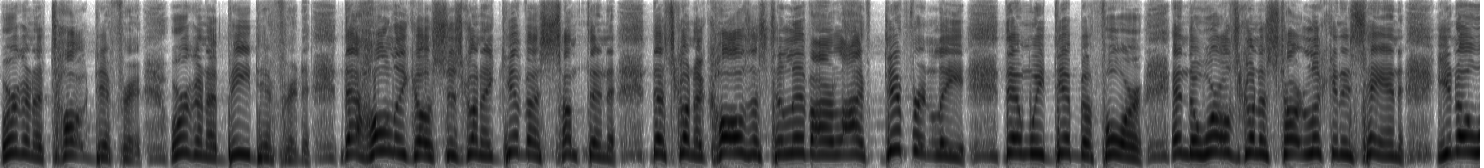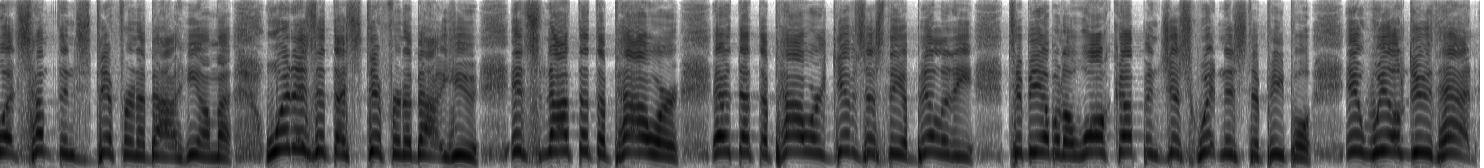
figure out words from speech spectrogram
We're going to talk different. We're going to be different. That Holy Ghost is going to give us something that's going to cause us to live our life differently than we did before. And the world's going to start looking and saying, you know what? Something's different about him. What is it that's different about you? It's not that the power uh, that the power gives us the ability to be able to walk up and just witness to people. It will do that.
